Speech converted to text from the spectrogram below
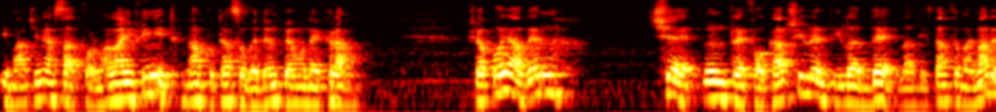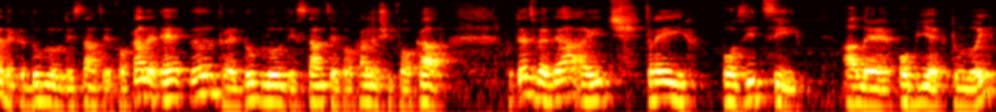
imaginea s-ar forma la infinit. N-am putea să o vedem pe un ecran. Și apoi avem C între focar și lentilă D la distanță mai mare decât dublul distanței focale, E între dublul distanței focale și focar. Puteți vedea aici trei poziții ale obiectului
